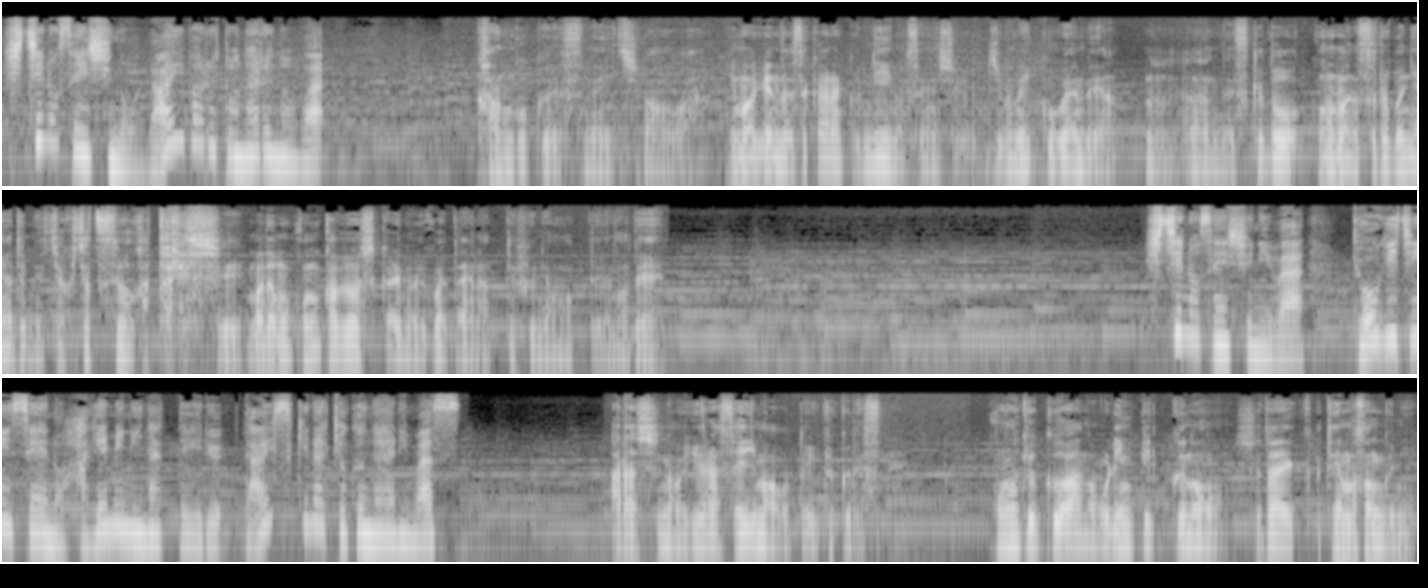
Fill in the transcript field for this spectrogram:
七野選手のライバルとなるのは韓国ですね一番は。今現在世界ランク2位の選手自分の1個上で、うん、なんですけどこの前のスロベニアでめちゃくちゃ強かったですし、まあ、でもこの壁をしっかり乗り越えたいなっていうふうに思っているので。七野選手には競技人生の励みになっている大好きな曲があります。嵐の揺らせ今をという曲ですね。この曲はあのオリンピックの主題テーマソングに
